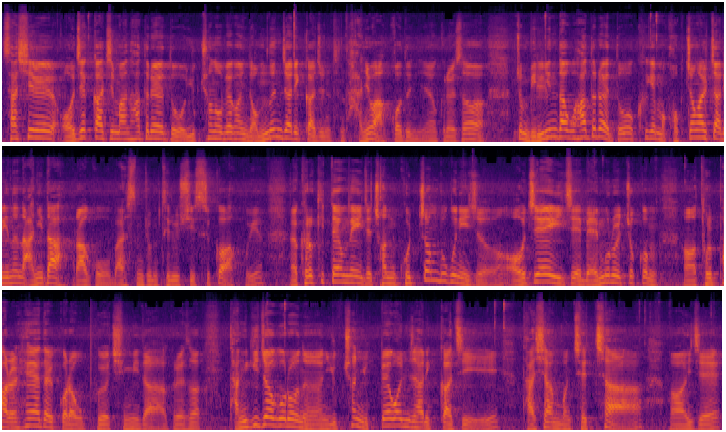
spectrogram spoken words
사실 어제까지만 하더라도 6,500원이 넘는 자리까지는 다녀왔거든요. 그래서 좀 밀린다고 하더라도 크게 뭐 걱정할 자리는 아니다라고 말씀 좀 드릴 수 있을 것 같고요. 어, 그렇기 때문에 이제 전 고점 부분이죠. 어제 이제 매물을 조금 어, 돌파를 해야 될 거라고 보여집니다. 그래서 단기적으로는 6,600원 자리까지 다시 한번 재차 어, 이제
